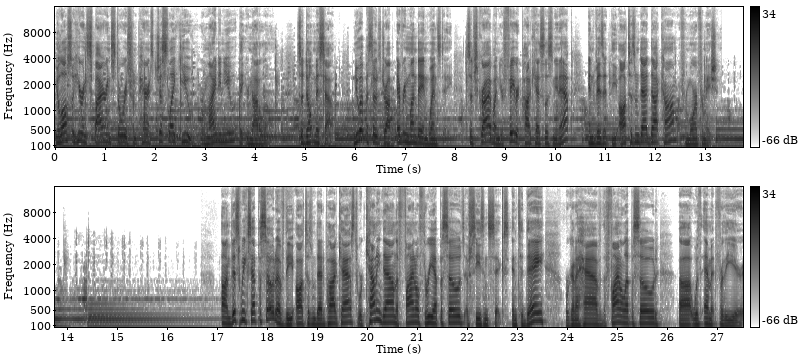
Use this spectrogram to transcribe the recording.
You'll also hear inspiring stories from parents just like you, reminding you that you're not alone. So don't miss out. New episodes drop every Monday and Wednesday. Subscribe on your favorite podcast listening app and visit theautismdad.com for more information. On this week's episode of the Autism Dad podcast, we're counting down the final three episodes of season six. And today we're going to have the final episode uh, with Emmett for the year.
